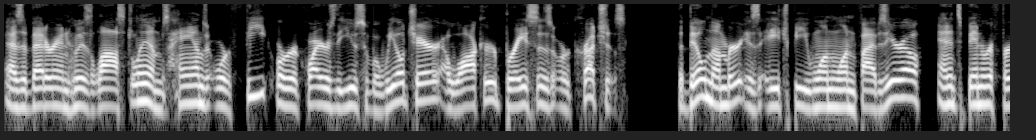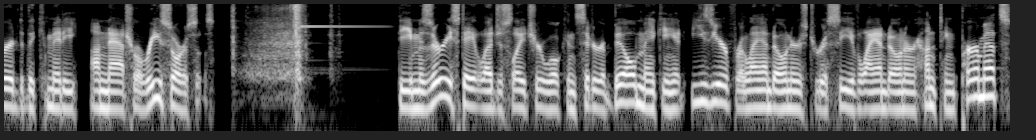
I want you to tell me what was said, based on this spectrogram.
as a veteran who has lost limbs, hands, or feet, or requires the use of a wheelchair, a walker, braces, or crutches. The bill number is HB 1150, and it's been referred to the Committee on Natural Resources. The Missouri State Legislature will consider a bill making it easier for landowners to receive landowner hunting permits.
